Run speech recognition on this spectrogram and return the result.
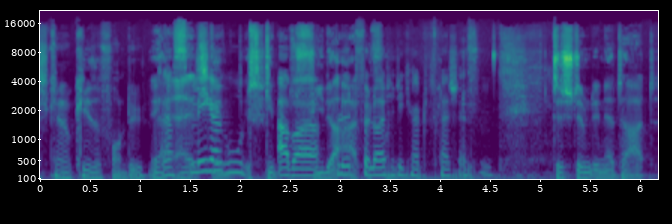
Also ich kenne Käsefondue. Ja, das ist es mega gibt- gut, Es gibt aber viele blöd Arten für Leute, die kein Fleisch essen. Das stimmt in der Tat.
